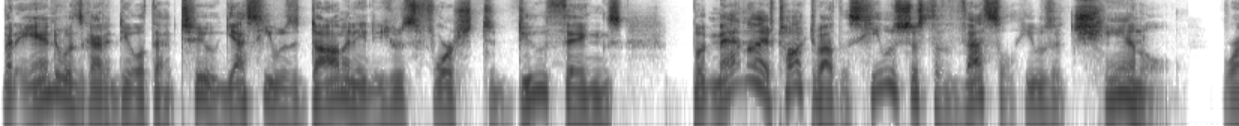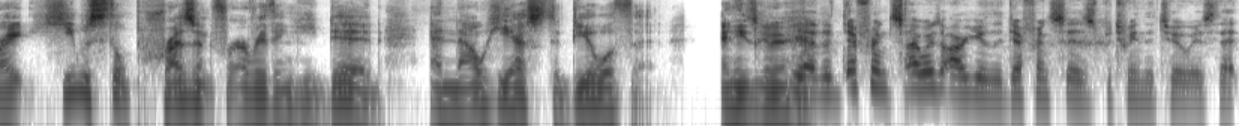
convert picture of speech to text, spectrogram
But Anduin's got to deal with that too. Yes, he was dominated, he was forced to do things, but Matt and I have talked about this. He was just a vessel, he was a channel, right? He was still present for everything he did, and now he has to deal with it. And he's going to. Yeah, the difference, I would argue the difference is between the two is that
